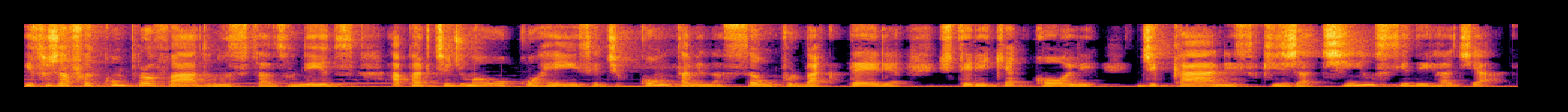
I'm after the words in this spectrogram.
Isso já foi comprovado nos Estados Unidos a partir de uma ocorrência de contaminação por bactéria Escherichia coli de carnes que já tinham sido irradiadas.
